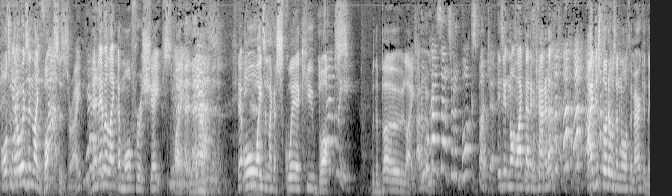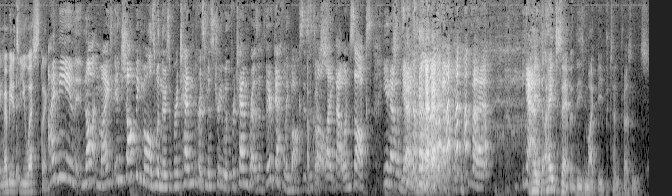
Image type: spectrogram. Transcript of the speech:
do. Also, they're always in like boxes, right? Yes. They're never like amorphous shapes. Like they're always in like a square cube box with a bow. Like I don't Who know. has that sort of box budget? Is it not like that in Canada? I just thought it was a North American thing. Maybe it's a US thing. I mean, not in my in shopping malls when there's a pretend Christmas tree with pretend presents. They're definitely boxes. it's course. not like that one socks. You know. It's Yeah. like, but I yeah. hate, I hate to say it, but these might be pretend presents.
